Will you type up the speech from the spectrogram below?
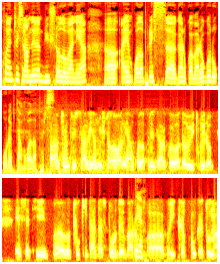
თქვენთვის რამდენად მნიშვნელოვანია აი ამ ყველაფრის გარკვევა, როგორ უყურებთ ამ ყველაფერს? აა, ჩემთვის ძალიან მნიშვნელოვანია ამ ყველაფრის გარკვევა და ვიტყვი რომ ესეთი თუ კი დადასტურდება რომ იქ კონკრეტულმა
